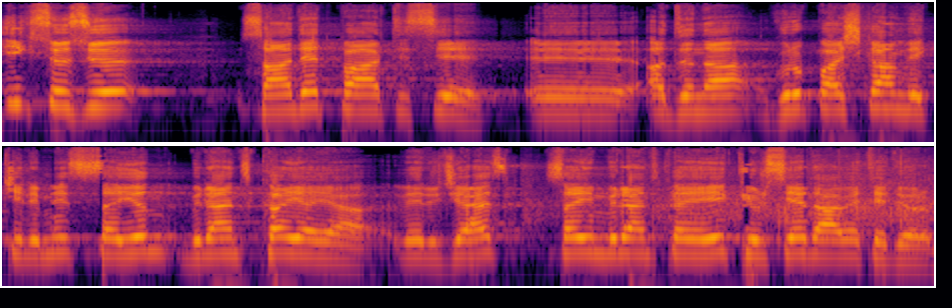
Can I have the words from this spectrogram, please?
ilk sözü Saadet Partisi e, adına Grup Başkan Vekilimiz Sayın Bülent Kaya'ya vereceğiz. Sayın Bülent Kaya'yı kürsüye davet ediyorum.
